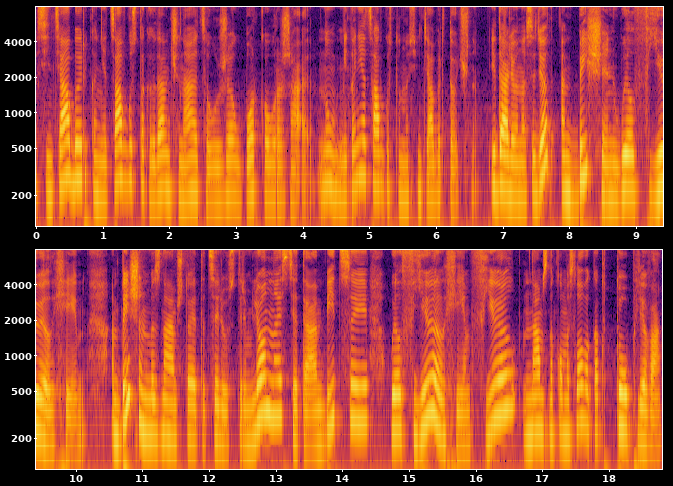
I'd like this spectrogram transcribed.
сентябрь, конец августа, когда начинается уже уборка урожая. Ну, не конец августа, но сентябрь точно. И далее у нас идет ambition will fuel him. Ambition мы знаем, что это целеустремленность, это амбиции. Will fuel him. Fuel нам знакомо слово как топливо.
